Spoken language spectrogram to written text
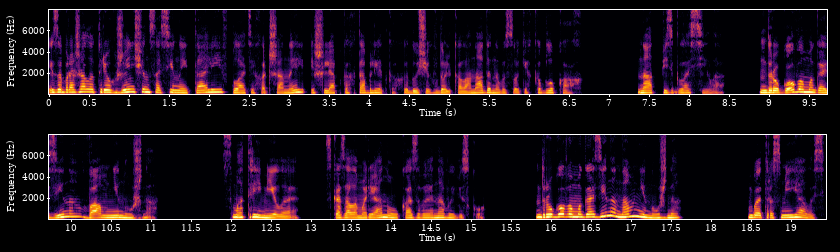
изображала трех женщин с осиной талией в платьях от Шанель и шляпках-таблетках, идущих вдоль колоннады на высоких каблуках. Надпись гласила «Другого магазина вам не нужно». «Смотри, милая», — сказала Мариана, указывая на вывеску. «Другого магазина нам не нужно». Бет рассмеялась,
